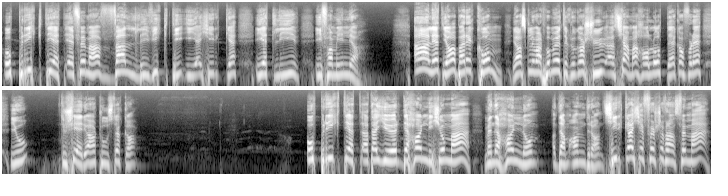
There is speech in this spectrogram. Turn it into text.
oppriktighet er for meg veldig viktig i ei kirke, i et liv, i familier. Ærlighet, ja, bare kom. Jeg skulle vært på møte klokka sju. Jeg kommer halv åtte. Hvorfor det? Jo, du ser jo jeg har to stykker. Oppriktighet, at jeg gjør, det handler ikke om meg, men det handler om de andre. Kirka er ikke først og fremst for meg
